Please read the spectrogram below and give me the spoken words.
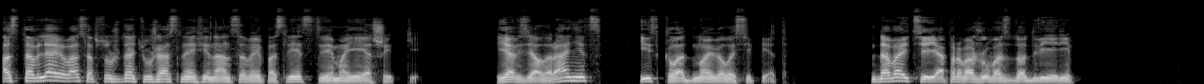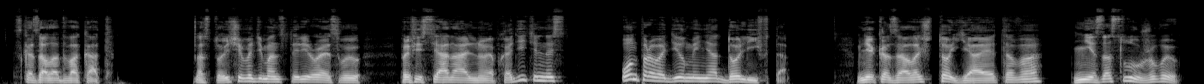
оставляю вас обсуждать ужасные финансовые последствия моей ошибки. Я взял ранец и складной велосипед. «Давайте я провожу вас до двери», — сказал адвокат. Настойчиво демонстрируя свою профессиональную обходительность, он проводил меня до лифта. Мне казалось, что я этого не заслуживаю.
